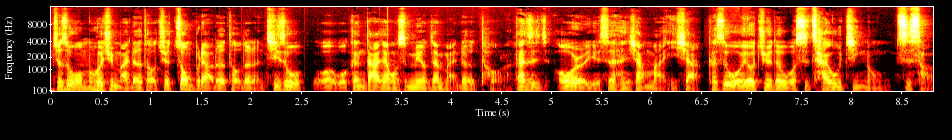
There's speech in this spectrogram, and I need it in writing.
就是我们会去买乐透却中不了乐透的人。其实我我跟大家讲，我是没有在买乐透了，但是偶尔也是很想买一下。可是我又觉得我是财务金融，至少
